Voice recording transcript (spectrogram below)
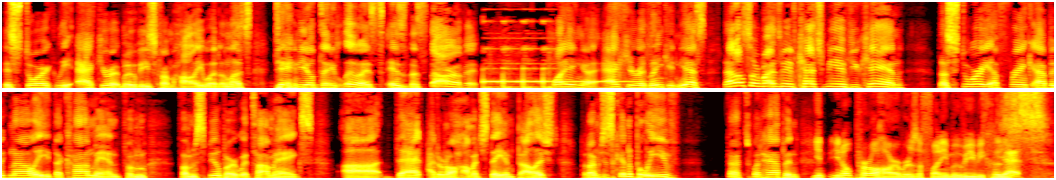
historically accurate movies from Hollywood unless Daniel Day Lewis is the star of it playing an accurate Lincoln. Yes, that also reminds me of Catch Me If You Can, the story of Frank Abagnale, the con man from from Spielberg with Tom Hanks. Uh, that I don't know how much they embellished, but I'm just going to believe that's what happened. You, you know, Pearl Harbor is a funny movie because Yes.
